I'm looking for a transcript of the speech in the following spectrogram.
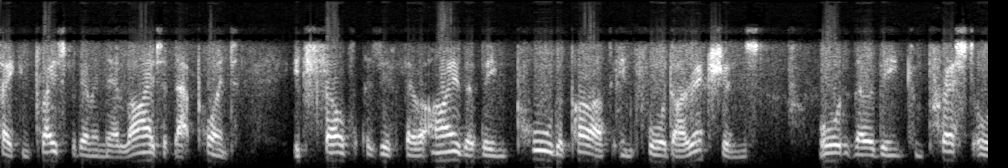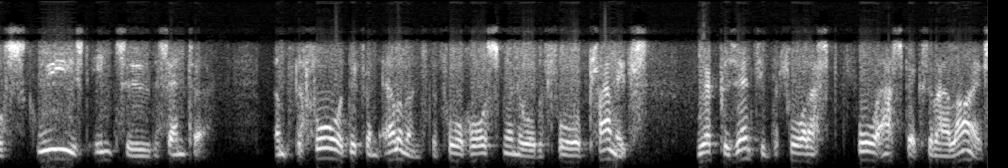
taking place for them in their lives at that point, it felt as if they were either being pulled apart in four directions or that they were being compressed or squeezed into the center. And the four different elements, the four horsemen or the four planets, represented the four, as- four aspects of our lives.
